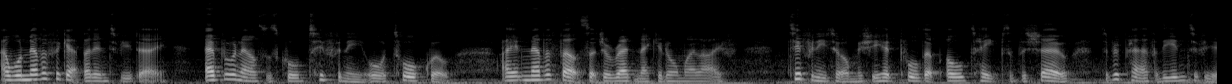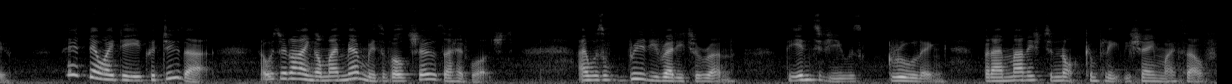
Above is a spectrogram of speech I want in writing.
I will never forget that interview day. Everyone else was called Tiffany or Torquil. I had never felt such a redneck in all my life. Tiffany told me she had pulled up old tapes of the show to prepare for the interview. I had no idea you could do that. I was relying on my memories of old shows I had watched. I was really ready to run. The interview was grueling, but I managed to not completely shame myself.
